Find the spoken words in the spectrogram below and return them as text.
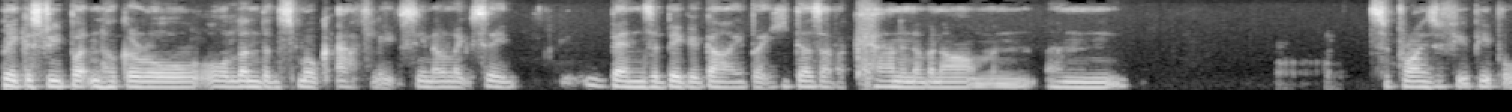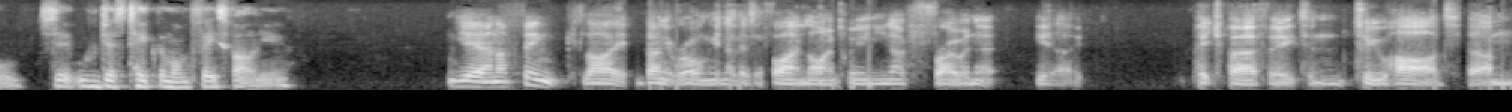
Baker Street button hooker or or London smoke athletes. You know, like say Ben's a bigger guy, but he does have a cannon of an arm and and surprise a few people who just take them on face value. Yeah, and I think like don't get wrong, you know, there's a fine line between you know throwing it, you know, pitch perfect and too hard. Um,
